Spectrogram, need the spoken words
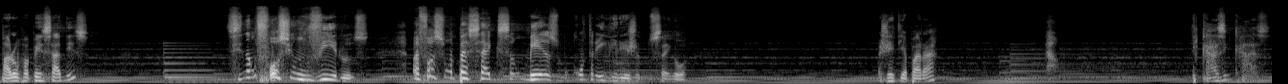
parou para pensar nisso? Se não fosse um vírus, mas fosse uma perseguição mesmo contra a igreja do Senhor, a gente ia parar? Não. De casa em casa.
